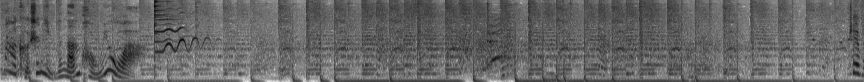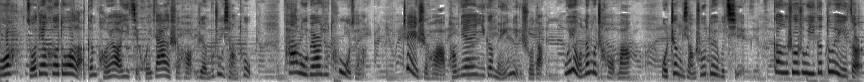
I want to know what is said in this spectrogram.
那可是你们的男朋友啊。”这不，昨天喝多了，跟朋友一起回家的时候，忍不住想吐，趴路边就吐去了。这时候啊，旁边一个美女说道：“我有那么丑吗？”我正想说对不起，刚说出一个对字儿，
